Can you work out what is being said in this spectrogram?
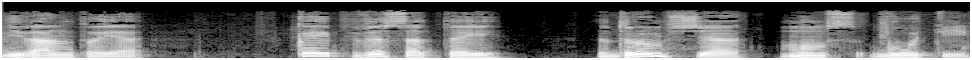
gyventoje, kaip visa tai drumščia mums būtį.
